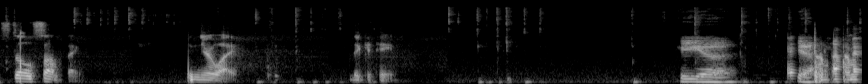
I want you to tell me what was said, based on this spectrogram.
still something in your life. Nicotine. he, uh, yeah. I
